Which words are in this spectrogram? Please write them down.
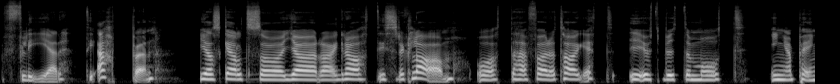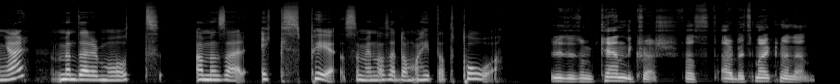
fler till appen. Jag ska alltså göra gratis reklam åt det här företaget i utbyte mot inga pengar. Men däremot ja, men så här, XP som är något så de har hittat på. Lite som Candy Crush fast arbetsmarknaden.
